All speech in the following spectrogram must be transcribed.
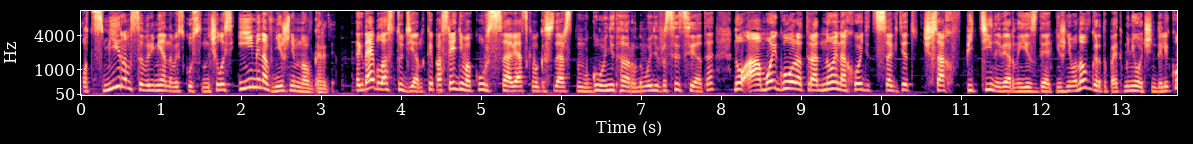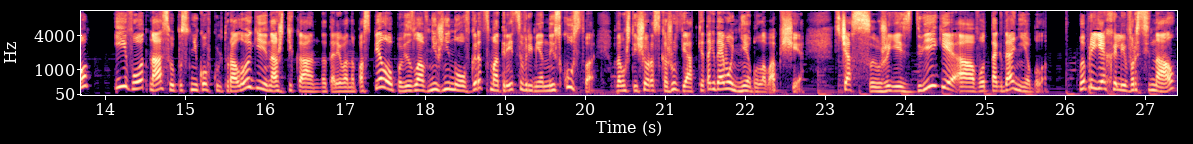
вот с миром современного искусства началось именно в Нижнем Новгороде. Тогда я была студенткой последнего курса Вятского государственного гуманитарного университета. Ну, а мой город родной находится где-то в часах в пяти, наверное, езды от Нижнего Новгорода, поэтому не очень далеко. И вот нас, выпускников культурологии, наш декан Наталья Ивановна Поспелова повезла в Нижний Новгород смотреть современное искусство. Потому что, еще раз скажу, в Вятке тогда его не было вообще. Сейчас уже есть сдвиги, а вот тогда не было. Мы приехали в Арсенал,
